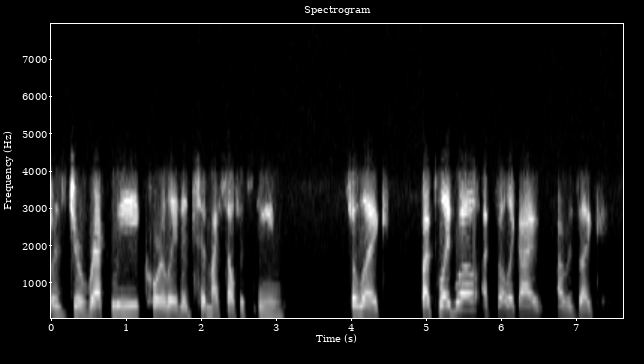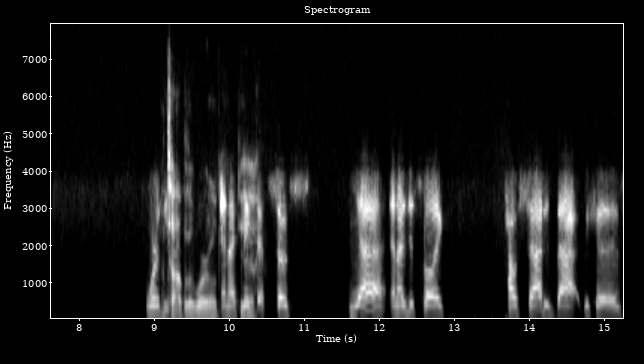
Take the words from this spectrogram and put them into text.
was directly correlated to my self esteem. So like if I played well, I felt like I I was like worthy, On top of the world, and I think yeah. that's so. Yeah, and I just felt like how sad is that? Because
